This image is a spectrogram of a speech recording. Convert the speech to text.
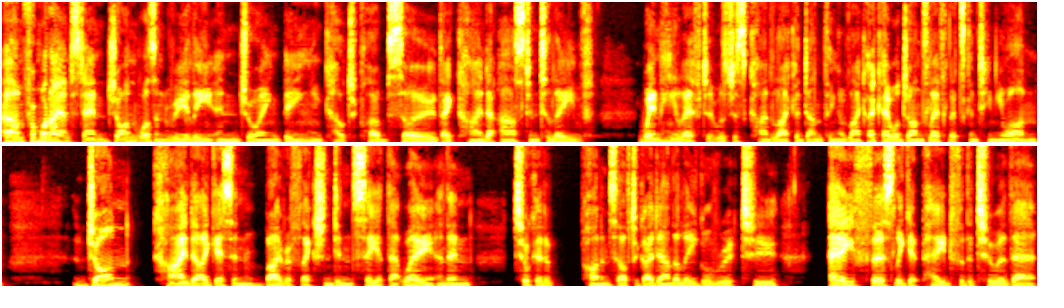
Um, from what I understand, Jon wasn't really enjoying being in Culture Club, so they kind of asked him to leave. When he left, it was just kind of like a done thing of like, okay, well, Jon's left, let's continue on. Jon kind of, I guess, and by reflection, didn't see it that way, and then took it upon himself to go down the legal route to a firstly get paid for the tour that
